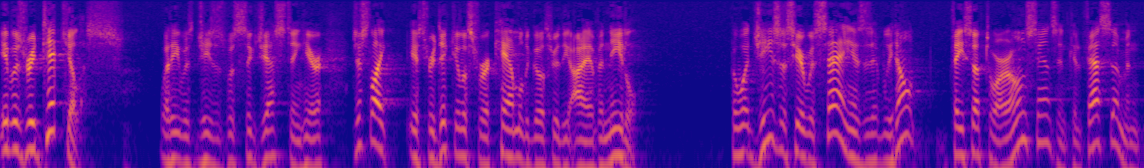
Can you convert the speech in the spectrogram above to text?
It was ridiculous what he was, Jesus was suggesting here, just like it's ridiculous for a camel to go through the eye of a needle. But what Jesus here was saying is that if we don't face up to our own sins and confess them and,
